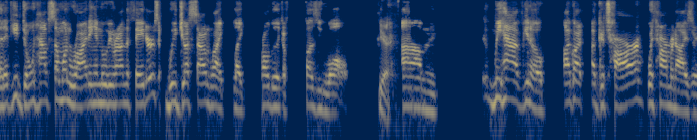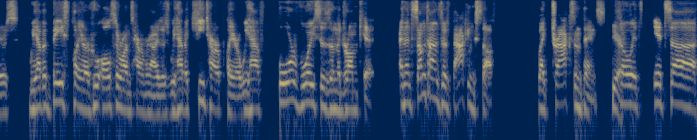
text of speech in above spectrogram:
that if you don't have someone riding and moving around the faders, we just sound like like probably like a fuzzy wall. Yeah. Um, we have you know I've got a guitar with harmonizers. We have a bass player who also runs harmonizers. We have a keytar player. We have four voices in the drum kit, and then sometimes there's backing stuff like tracks and things. Yeah. So it's it's uh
